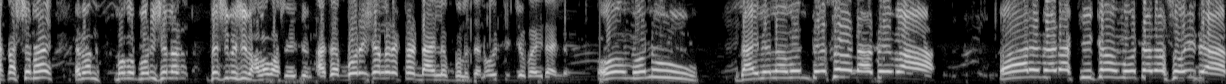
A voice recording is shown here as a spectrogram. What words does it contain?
আকর্ষণ হয় এবং বরিশালের বেশি বেশি ভালোবাসে এই জন্য। আচ্ছা বরিশালের একটা ডায়লগ বলে দেন ঐতিহ্যবাহী ডায়লগ ও মনু ডাইলে লবণ দেশ না দেবা। আরে বেটা কি কাম মোটাটা সইদার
